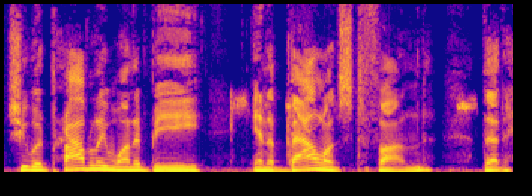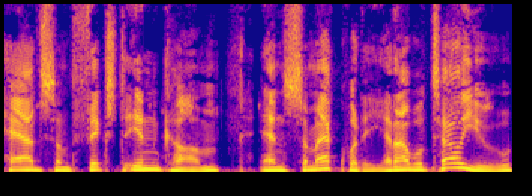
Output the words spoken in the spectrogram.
she would probably want to be in a balanced fund that had some fixed income and some equity. And I will tell you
